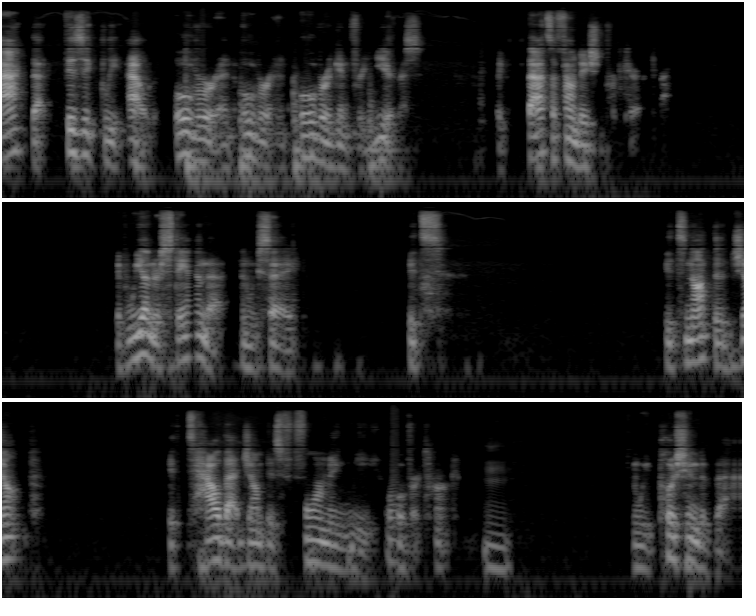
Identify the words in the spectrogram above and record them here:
act that physically out over and over and over again for years. Like that's a foundation for character. If we understand that and we say it's it's not the jump. It's how that jump is forming me over time Mm. and we push into that,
